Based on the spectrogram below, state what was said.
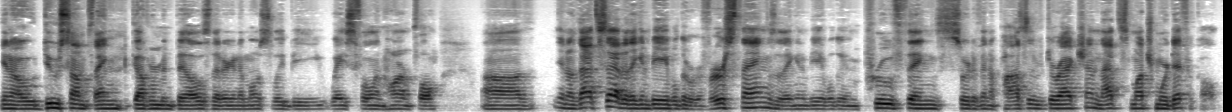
you know, do something government bills that are going to mostly be wasteful and harmful. Uh, you know, that said, are they going to be able to reverse things? Are they going to be able to improve things sort of in a positive direction? That's much more difficult.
